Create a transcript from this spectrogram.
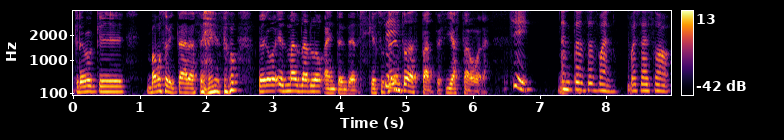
creo que vamos a evitar hacer eso, pero es más darlo a entender, que sucede en todas partes y hasta ahora. Sí, entonces, bueno, pues eso,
